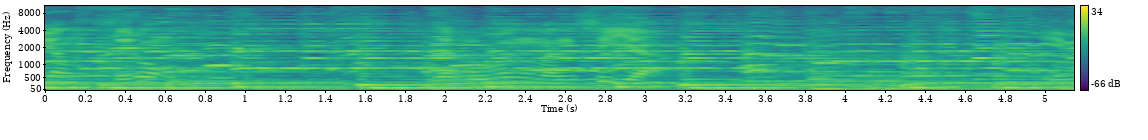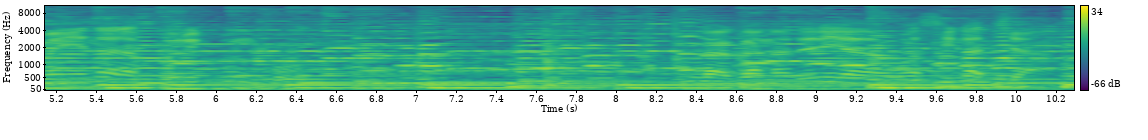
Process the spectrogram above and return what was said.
Fabián de Rubén Mancilla y Mayenara Punco, la ganadería Guasilacha.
